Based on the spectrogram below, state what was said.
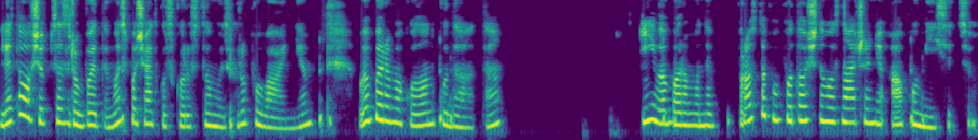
Для того, щоб це зробити, ми спочатку скористуємось групуванням, виберемо колонку дата і виберемо не просто по поточному значенню, а по місяцю.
